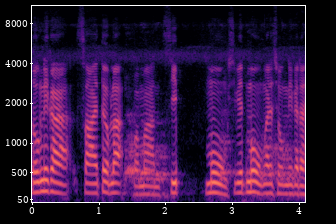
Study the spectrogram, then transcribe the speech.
รงนี้ก็สายเติบละประมาณ 10โมง11โมงอะไรทรงนี้ก็ได้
